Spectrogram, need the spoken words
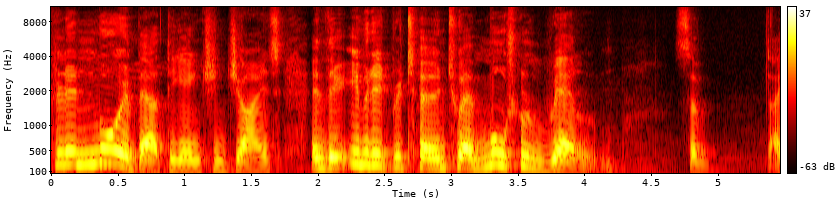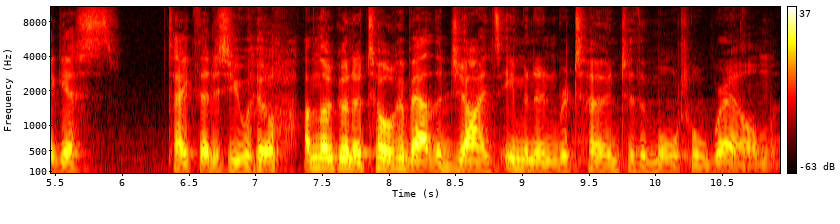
to learn more about the ancient giants and their imminent return to our mortal realm. So, I guess, take that as you will. I'm not going to talk about the giants' imminent return to the mortal realm.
